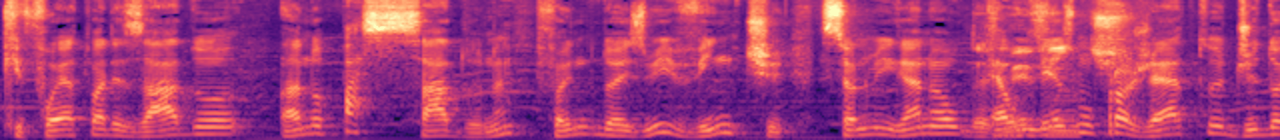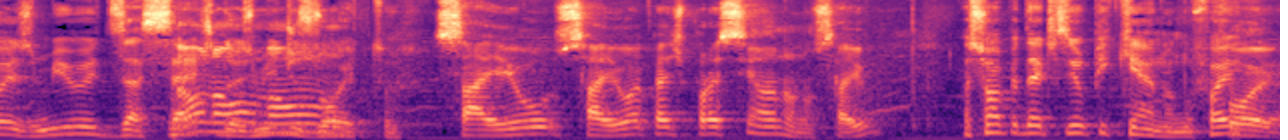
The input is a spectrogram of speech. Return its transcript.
que foi atualizado ano passado, né? Foi em 2020. Se eu não me engano, é o- é o 2020. mesmo projeto de 2017, 2018. Saiu, saiu o iPad Pro esse ano, não saiu? Mas foi um updatezinho pequeno, não foi? Foi.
